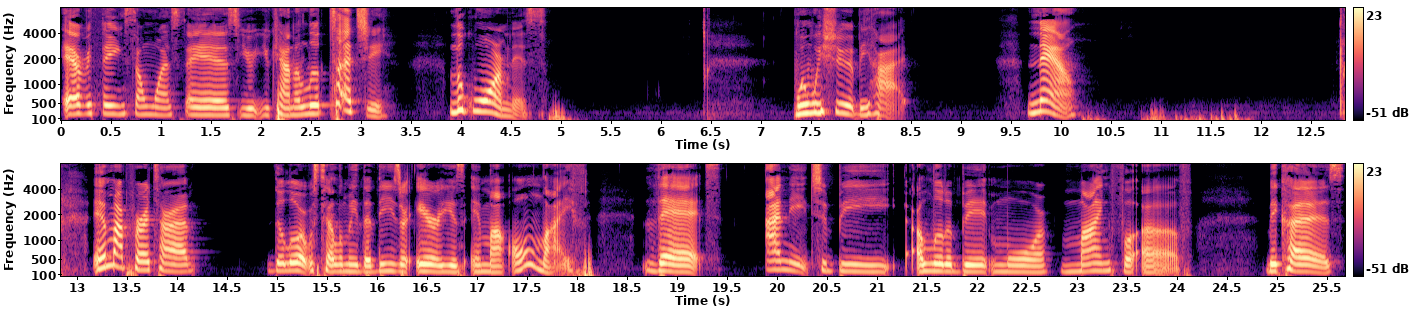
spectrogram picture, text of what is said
Everything someone says, you you kind of a little touchy lukewarmness when we should be hot. Now, in my prayer time, the Lord was telling me that these are areas in my own life that I need to be a little bit more mindful of because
